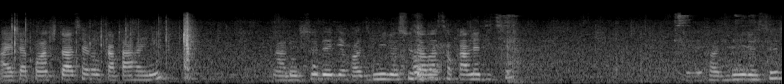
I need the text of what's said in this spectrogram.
আর এটা পাঁচটা আছে এখন কাটা হয়নি। আর ওষুধ যে হজমির ওষুধ আবার সকালে দিচ্ছে। হজমির ওষুধ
